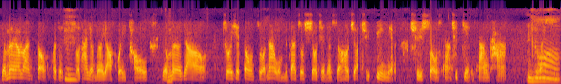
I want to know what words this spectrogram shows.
有没有要乱动，或者是说他有没有要回头，有没有要做一些动作。那我们在做修剪的时候就要去避免去受伤，去剪伤他。哦，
